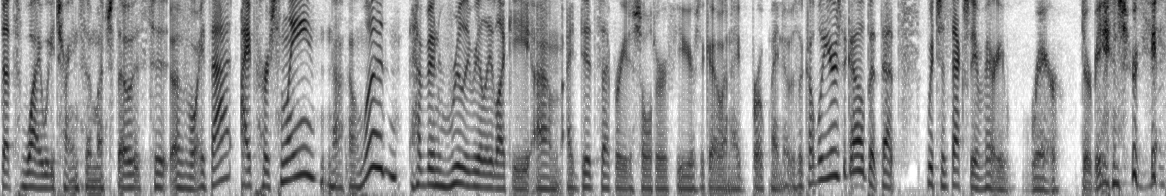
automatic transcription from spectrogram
that's why we train so much though is to avoid that i personally knock on wood have been really really lucky um, i did separate a shoulder a few years ago and i broke my nose a couple years ago but that's which is actually a very rare derby injury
